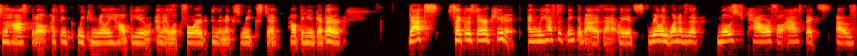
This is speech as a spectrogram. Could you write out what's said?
to the hospital. I think we can really help you. And I look forward in the next weeks to helping you get better. That's psychotherapeutic. And we have to think about it that way. It's really one of the most powerful aspects of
